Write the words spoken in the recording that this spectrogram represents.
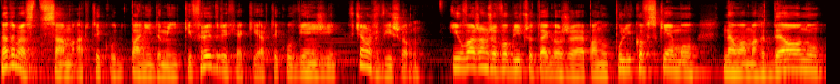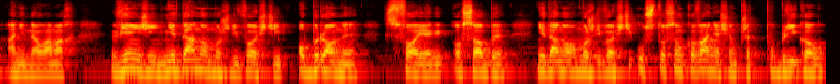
Natomiast sam artykuł pani Dominiki Frydrych, jak i artykuł więzi wciąż wiszą. I uważam, że w obliczu tego, że panu Pulikowskiemu na łamach Deonu ani na łamach więzi nie dano możliwości obrony swojej osoby, nie dano możliwości ustosunkowania się przed publiką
